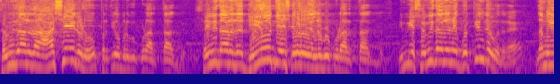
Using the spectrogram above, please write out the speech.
ಸಂವಿಧಾನದ ಆಶಯಗಳು ಪ್ರತಿಯೊಬ್ಬರಿಗೂ ಕೂಡ ಅರ್ಥ ಆಗಬೇಕು. ಸಂವಿಧಾನದ ಧ್ಯೇಯೋದ್ದೇಶಗಳು ಎಲ್ಲರಿಗೂ ಕೂಡ ಅರ್ಥ ಆಗಬೇಕು. ನಿಮಗೆ ಸಂವಿಧಾನನೇ ಗೊತ್ತಿಲ್ಲದೆ ಹೋದರೆ ನಮಗೆ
